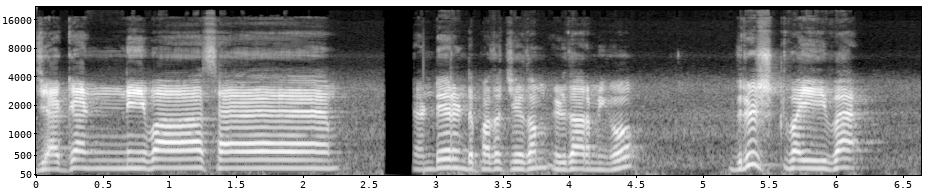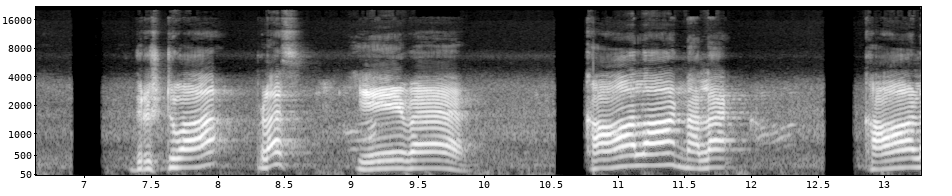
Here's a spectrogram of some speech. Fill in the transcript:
ஜகன்னிவாச ரெண்டே ரெண்டு பதச்சேதம் எழுத ஆரம்பிங்கோ திருஷ்ட்வைவ திருஷ்டுவா ப்ளஸ் ஏவ காலாநல கால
